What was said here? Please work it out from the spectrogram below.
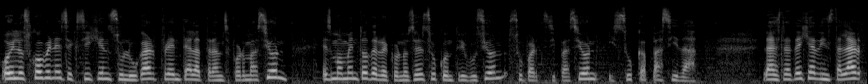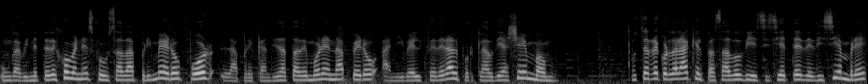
Hoy los jóvenes exigen su lugar frente a la transformación. Es momento de reconocer su contribución, su participación y su capacidad. La estrategia de instalar un gabinete de jóvenes fue usada primero por la precandidata de Morena, pero a nivel federal por Claudia Sheinbaum. Usted recordará que el pasado 17 de diciembre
